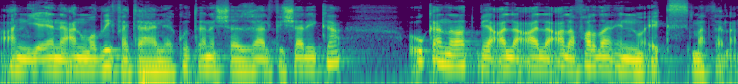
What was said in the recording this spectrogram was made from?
عن يعني عن وظيفة ثانية كنت أنا شغال في شركة وكان راتبي على على على فرضا إنه X مثلا.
